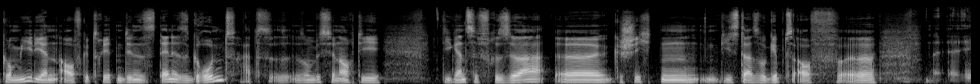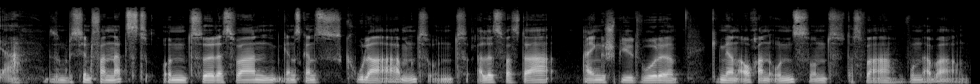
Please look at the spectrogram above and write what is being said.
Comedian aufgetreten, Dennis, Dennis Grund, hat so ein bisschen auch die, die ganze Friseur-Geschichten, äh, die es da so gibt, auf äh, ja, so ein bisschen vernatzt. Und äh, das war ein ganz, ganz cooler Abend. Und alles, was da eingespielt wurde, ging dann auch an uns und das war wunderbar. Und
